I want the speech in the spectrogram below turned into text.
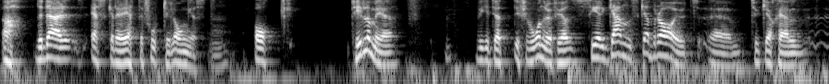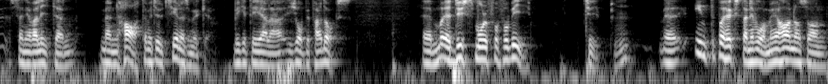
Ah, det där eskalerar jättefort till ångest. Och till och med, vilket jag är förvånad över, för jag ser ganska bra ut, eh, tycker jag själv, sen jag var liten. Men hatar mitt utseende så mycket. Vilket är en jävla jobbig paradox. Eh, dysmorfofobi, typ. Eh, inte på högsta nivå, men jag har någon sån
